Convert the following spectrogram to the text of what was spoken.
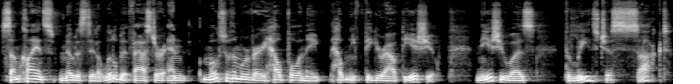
Some clients noticed it a little bit faster, and most of them were very helpful and they helped me figure out the issue. And the issue was the leads just sucked.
